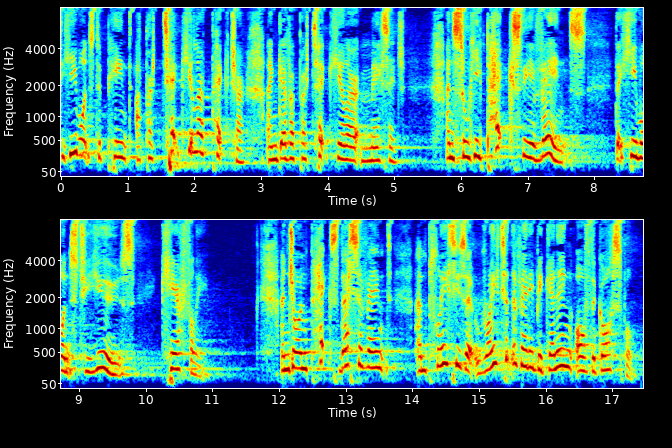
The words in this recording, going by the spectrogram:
he, he wants to paint a particular picture and give a particular message. And so he picks the events that he wants to use carefully. And John picks this event and places it right at the very beginning of the gospel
